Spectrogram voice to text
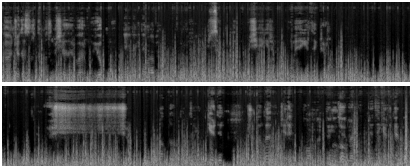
Daha önce kazılıp kapatılmış yerler var mı? Yok mu? Neyle gideyim abi? Sen şeye gir. Oma'ya gir tekrar. Şu abla girdin. Şuradan da incele. Konvertten ince. Gol ver. Teker teker bak.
